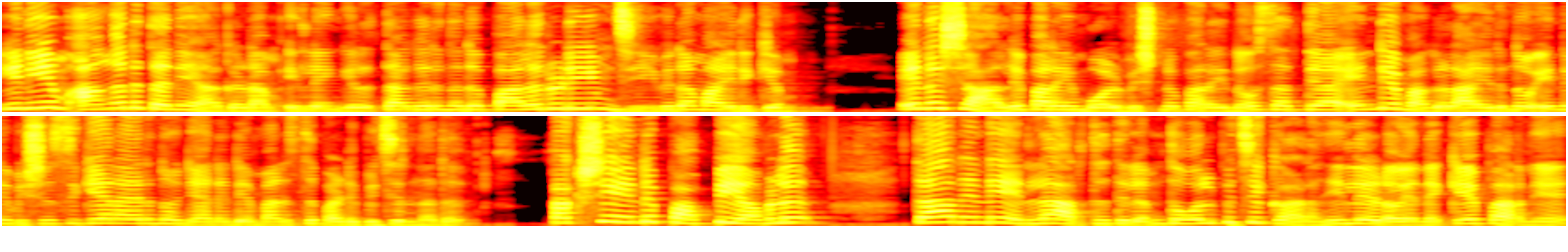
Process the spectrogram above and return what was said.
ഇനിയും അങ്ങനെ തന്നെ ആകണം ഇല്ലെങ്കിൽ തകരുന്നത് പലരുടെയും ജീവിതമായിരിക്കും. എന്ന് ശാലിനി പറയുമ്പോൾ വിഷ്ണു പറയുന്നു സത്യ എന്റെ മകളായിരുന്നു എന്ന് വിശ്വസിക്കാനായിരുന്നു ഞാൻ എന്റെ മനസ്സ് പഠിപ്പിച്ചിരുന്നത്. പക്ഷേ എന്റെ പപ്പി അവൾ താൻ എന്നെ എല്ലാ അർത്ഥത്തിലും തോൽപ്പിച്ച് കളഞ്ഞില്ലേടോ എന്നൊക്കെ പറഞ്ഞ്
